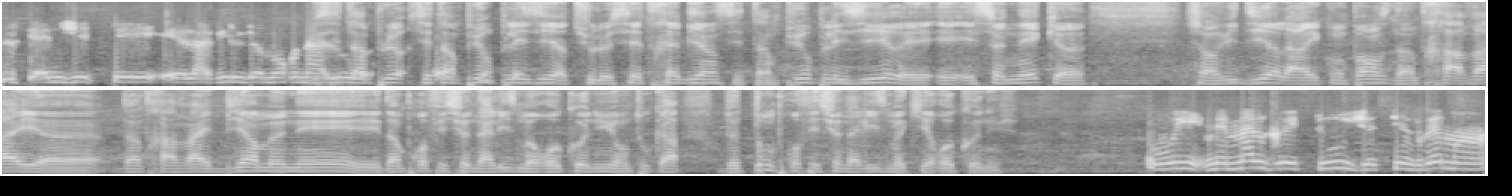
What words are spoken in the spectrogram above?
Le CNGT et la ville de Mornalo. C'est un pur, c'est un pur plaisir. Tu le sais très bien. C'est un pur plaisir et, et- et ce n'est que, j'ai envie de dire, la récompense d'un travail, euh, d'un travail bien mené et d'un professionnalisme reconnu, en tout cas, de ton professionnalisme qui est reconnu. Oui, mais malgré tout, je tiens vraiment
